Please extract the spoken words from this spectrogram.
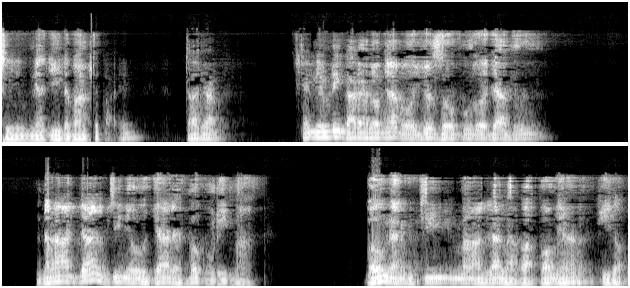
ထေရမြတ်ကြီးတစ်ပါးဖြစ်ပါတယ်။ ဒါကြောင့်ရှင်ဘိဝလိကာရတော်များကိုယူဆိုပူဇော်ကြသူနာတန်းကြီးညိုကြတဲ့ပုဂ္ဂိုလ်ဒီမှာဘုံကံကြီးမာလတ်လာပါပေါများပြီးတော့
